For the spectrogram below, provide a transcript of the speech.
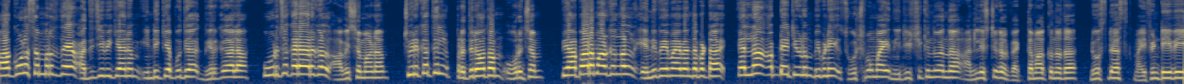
ആഗോള സമ്മർദ്ദത്തെ അതിജീവിക്കാനും ഇന്ത്യയ്ക്ക് പുതിയ ദീർഘകാല ഊർജ കരാറുകൾ ആവശ്യമാണ്. ചുരുക്കത്തിൽ പ്രതിരോധം ഊർജം വ്യാപാര മാർഗങ്ങൾ എന്നിവയുമായി ബന്ധപ്പെട്ട എല്ലാ അപ്ഡേറ്റുകളും വിപണി സൂക്ഷ്മമായി നിരീക്ഷിക്കുന്നുവെന്ന് അനലിസ്റ്റുകൾ വ്യക്തമാക്കുന്നത് news desk MyFin T V.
